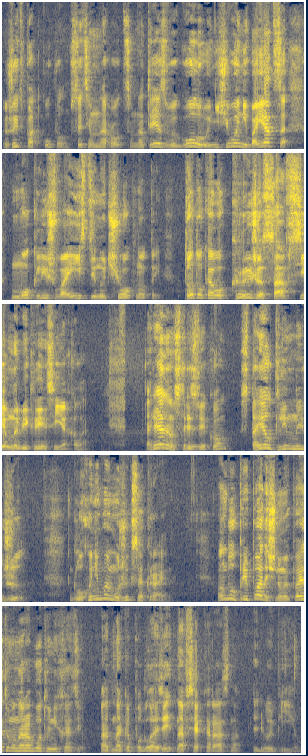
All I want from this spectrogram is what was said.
жить под куполом с этим народцем на трезвую голову и ничего не бояться мог лишь воистину чокнутый. Тот, у кого крыша совсем на бекрень съехала. Рядом с трезвяком стоял длинный джил, глухонемой мужик с окраины. Он был припадочным и поэтому на работу не ходил, однако поглазеть на всяко разно любил.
